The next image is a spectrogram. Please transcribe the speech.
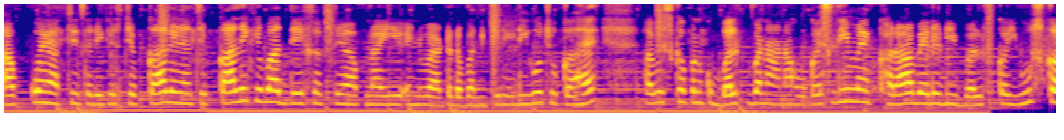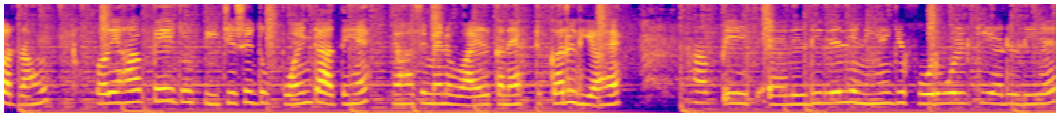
आपको यहाँ अच्छी तरीके से चिपका लेना, चिपकाने के बाद देख सकते हैं अपना ये इन्वर्टर बन के रेडी हो चुका है। अब इसका अपन को बल्ब बनाना होगा, इसलिए मैं ख़राब एलईडी बल्ब का यूज़ कर रहा हूँ। और यहाँ पे जो पीछे से दो पॉइंट आते हैं, यहाँ से मैंने वायर कनेक्ट कर लिया है। यहाँ पे एक एलईडी ले लेनी है, ये फोर वोल्ट की एलईडी है।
